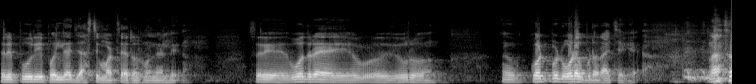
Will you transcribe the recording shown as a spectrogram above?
ಸರಿ ಪೂರಿ ಪಲ್ಯ ಜಾಸ್ತಿ ಮಾಡ್ತಾಯಿರೋರು ಮನೆಯಲ್ಲಿ. ಸರಿ ಹೋದರೆ ಇವರು ಕೊಟ್ಬಿಟ್ಟು ಓಡೋಗ್ಬಿಡೋರು ಆಚೆಗೆ. ನಾನು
